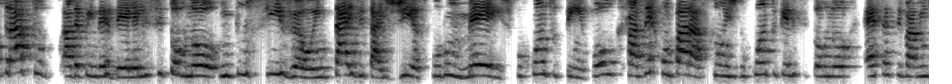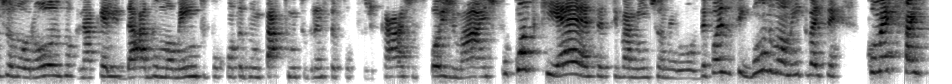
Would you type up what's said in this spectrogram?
contrato, a depender dele, ele se tornou impossível em tais e tais dias, por um mês, por quanto tempo, ou fazer comparações do quanto que ele se tornou excessivamente onoroso naquele dado momento por conta do impacto muito grande do fluxo de caixa, expôs demais, o quanto que é excessivamente oneroso. Depois, o segundo momento vai ser como é que faz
